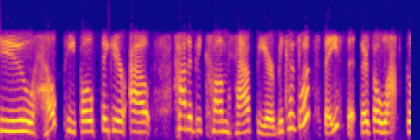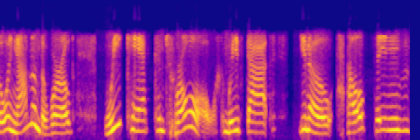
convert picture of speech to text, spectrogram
to help people figure out how to become happier. Because let's face it, there's a lot going on in the world we can't control. We've got you know, health things,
